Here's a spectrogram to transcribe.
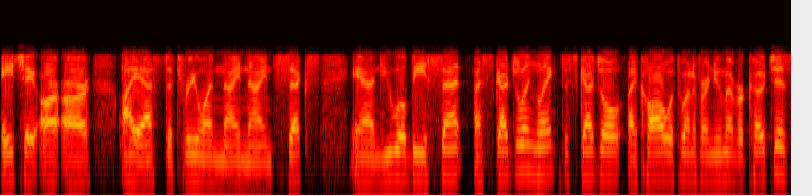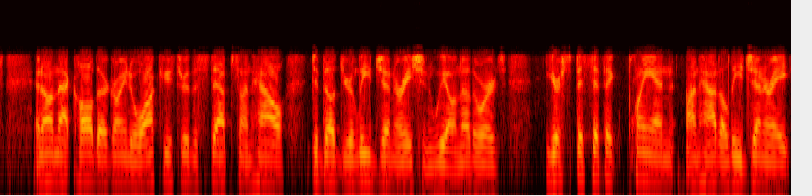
H A R R I S, to 31996, and you will be sent a scheduling link to schedule a call with one of our new member coaches. And on that call, they're going to walk you through the steps on how to build your lead generation wheel. In other words, your specific plan on how to lead generate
